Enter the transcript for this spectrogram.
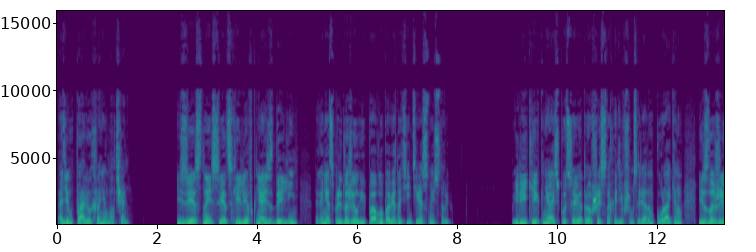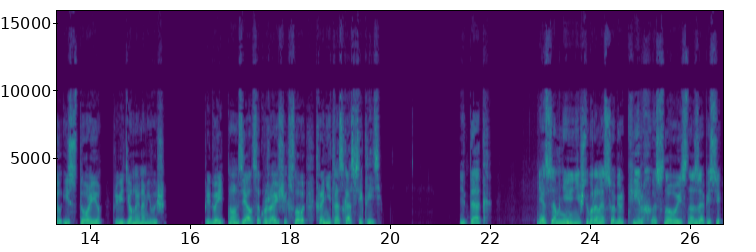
Один Павел хранил молчание. Известный светский лев, князь Делинь, наконец предложил и Павлу поведать интересную историю. Великий князь, посоветовавшись с находившимся рядом Куракиным, изложил историю, приведенную нами выше. Предварительно он взял с окружающих слово «хранить рассказ в секрете». Итак, нет сомнений, что баронесса Оберкирх, основываясь на записи,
